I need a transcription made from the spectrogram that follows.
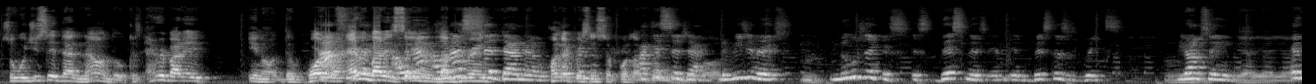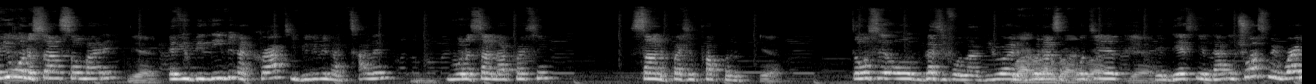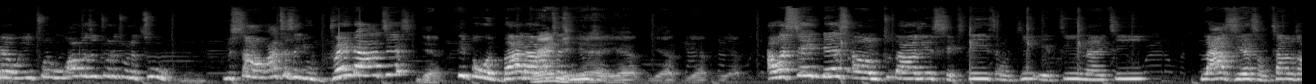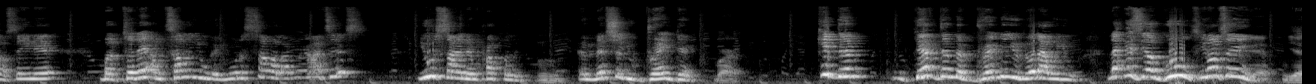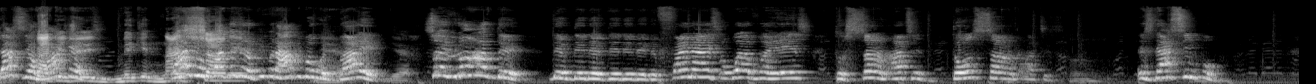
So would you say that now though? Because everybody, you know, the word, I everybody's like, saying would I would not say Liberian, hundred I percent support I Liberian. can say that. The reason is Mm. music is, is business and, and business is rates. You know what I'm saying? Yeah, yeah, yeah. If you yeah. want to sign somebody, Yeah. if you believe in a craft, you believe in a talent, Mm. you want to sign that person, sign the person properly. Yeah. Don't say, oh, because you're from Liberia, Right, you're not right, right, right. Yeah. and this and that. And trust me, right now, we're in 20, almost in 2022. You sound artist and you brand the artist, Yeah. people would buy that artist music. Yeah, yeah, yeah, yeah, yeah. I was saying this um 2016, 17, 18, 19, last year sometimes I was saying it. But today I'm telling you, if you want to sign a Liberian artist, you sign them properly Mm. and make sure you brand them. Right. Keep them, give them the branding you know that when you like it's your goods, you know what I'm saying? Yeah. Yeah. That's your Package market. it, make it That's nice, your shiny. market to the people that have people will Yeah. buy it. Yeah. So if you don't have the the the the, the, the, the, finance or whatever it is to sign an artist, don't sign an artist. Hmm. It's that simple.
